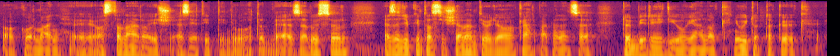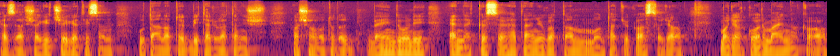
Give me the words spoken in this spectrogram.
a kormány asztalára, és ezért itt indulhatott be ez először. Ez egyébként azt is jelenti, hogy a Kárpát-medence többi régiójának nyújtottak ők ezzel segítséget, hiszen utána többi területen is hasonló tudott beindulni. Ennek köszönhetően nyugodtan mondhatjuk azt, hogy a magyar kormánynak a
